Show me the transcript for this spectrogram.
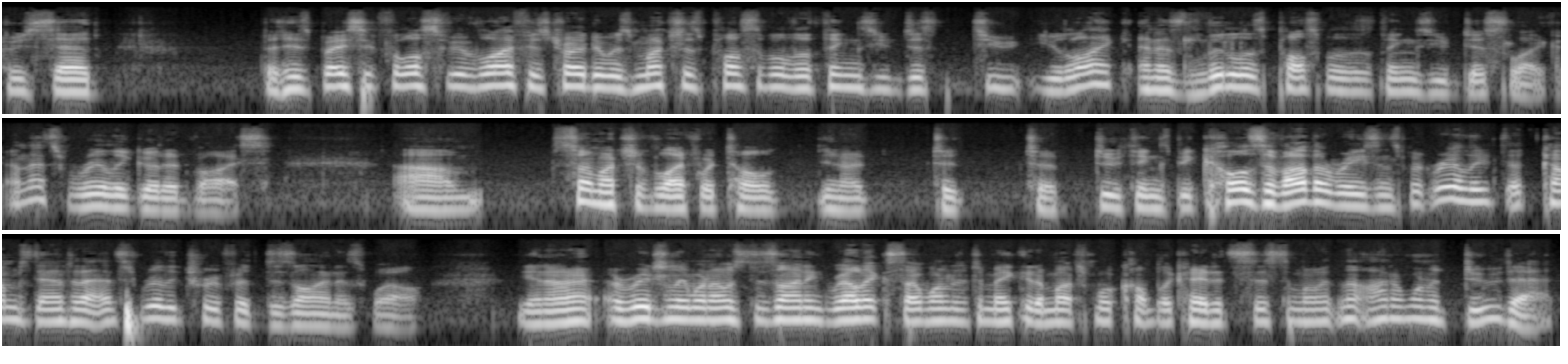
who said that his basic philosophy of life is try to do as much as possible the things you just you, you like and as little as possible the things you dislike, and that's really good advice. Um, so much of life we're told, you know, to to do things because of other reasons, but really it comes down to that. It's really true for design as well. You know, originally when I was designing relics, I wanted to make it a much more complicated system. I went, no, I don't want to do that.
